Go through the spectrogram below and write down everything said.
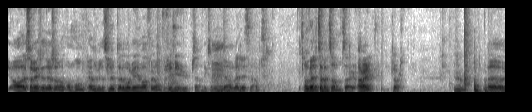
ja, sen vet jag inte om, hon själv ville sluta eller vad grejen var. För hon försvinner ju sen liksom. Mm. Ja, väldigt snabbt. Och väldigt som en som så här, alright, klart. Eh,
